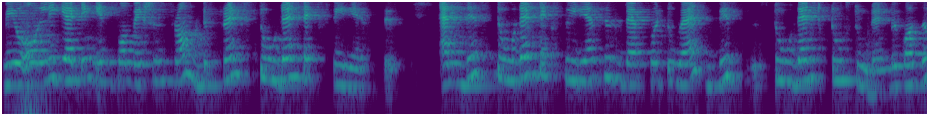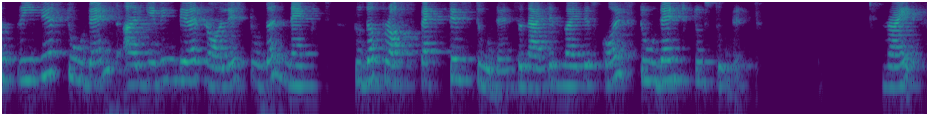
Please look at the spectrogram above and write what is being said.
we are only getting information from different student experiences. And this student experience is referred to as this student to student because the previous students are giving their knowledge to the next to the prospective student. So that is why it is called student to student. Right?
